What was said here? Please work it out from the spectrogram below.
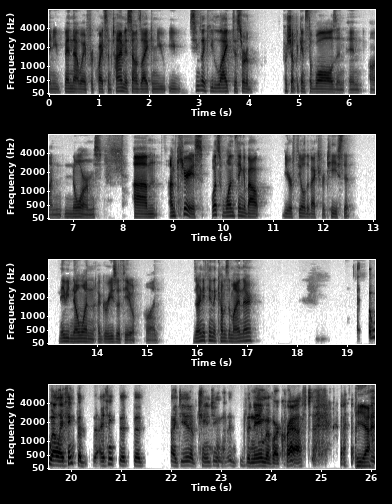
and you've been that way for quite some time. It sounds like, and you you seems like you like to sort of push up against the walls and and on norms. Um, I'm curious, what's one thing about your field of expertise that maybe no one agrees with you on? Is there anything that comes to mind there? Well, I think the I think that the idea of changing the, the name of our craft yeah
